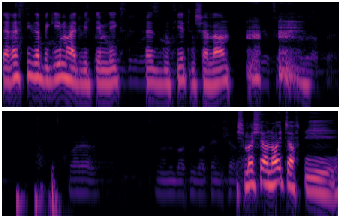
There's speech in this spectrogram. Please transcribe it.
Der Rest dieser Begebenheit wird demnächst präsentiert, inshallah. Ich möchte erneut auf die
